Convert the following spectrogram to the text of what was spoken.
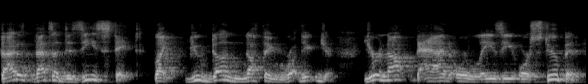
That is that's a disease state. Like you've done nothing wrong. You're not bad or lazy or stupid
